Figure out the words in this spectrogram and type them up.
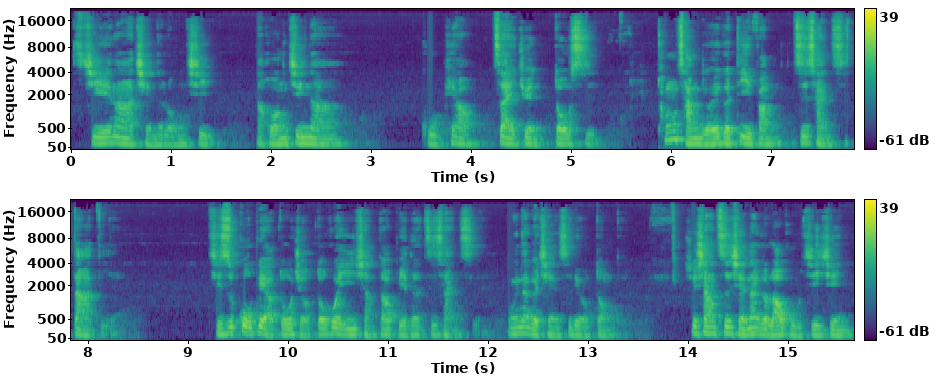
接纳钱的容器。那黄金啊、股票、债券都是，通常有一个地方资产池大跌。其实过不了多久，都会影响到别的资产值，因为那个钱是流动的。就像之前那个老虎基金，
